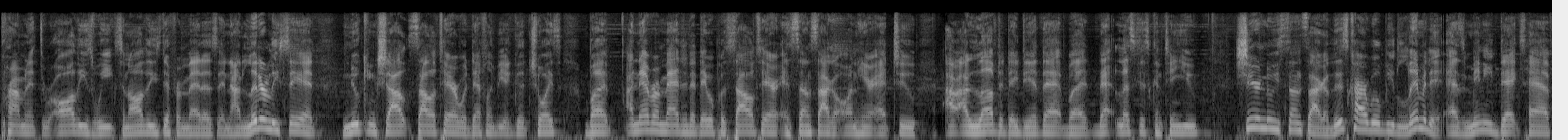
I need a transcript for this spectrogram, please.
prominent through all these weeks and all these different metas and I literally said nuking Solitaire would definitely be a good choice but I never imagined that they would put Solitaire and Sun Saga on here at two. I, I love that they did that, but that let's just continue. Shiranui Sun Saga. This card will be limited as many decks have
